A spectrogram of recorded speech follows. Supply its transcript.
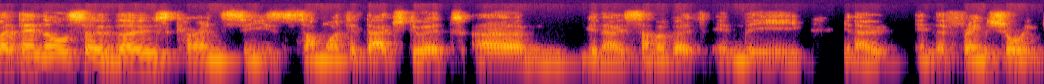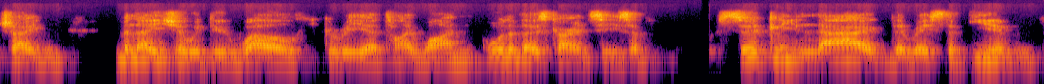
But then also those currencies somewhat attached to it, um, you know, some of it in the you know in the French friendshoring chain, Malaysia would do well, Korea, Taiwan, all of those currencies have certainly lagged the rest of EM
